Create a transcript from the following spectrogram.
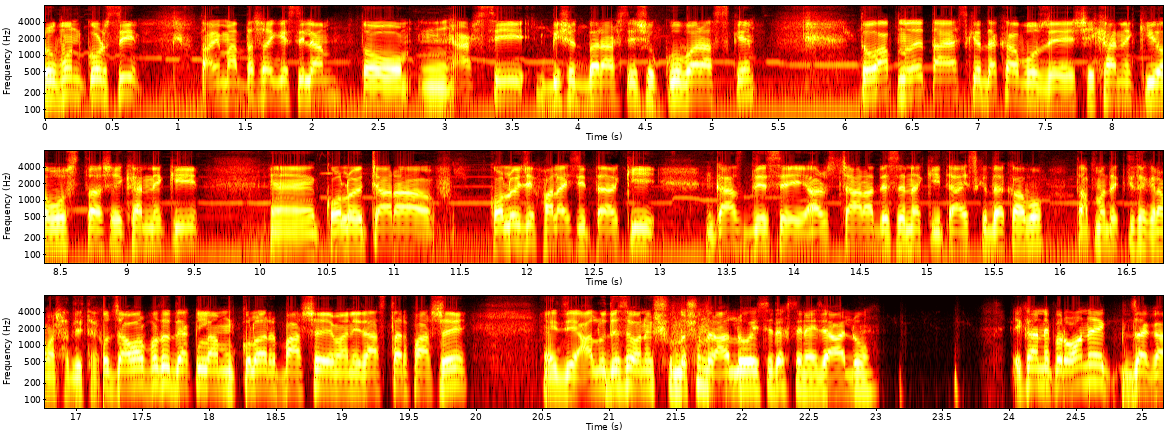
রোপণ করছি। তো, আমি মাদ্রাসায় গেছিলাম, তো আসছি, বৃহস্পতিবার আসছি, শুক্রবার আজকে। তো, আপনাদের তাই আজকে দেখাবো যে সেখানে কি অবস্থা, সেখানে কি কলই চারা কলই যে ফালাইছি, তার কি গাছ দেশে আর চারা দেশে নাকি, তা আজকে দেখাবো। তো আপনার দেখতে থাকেন, আমার সাথে থাকুন। যাওয়ার পথে দেখলাম কোলার পাশে মানে রাস্তার পাশে, এই যে আলু দেশে অনেক সুন্দর সুন্দর আলু হয়েছে, দেখছেন এই যে আলু। এখানে পর অনেক জায়গা,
